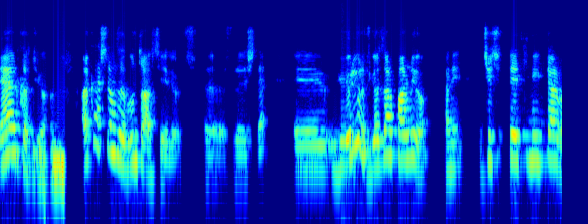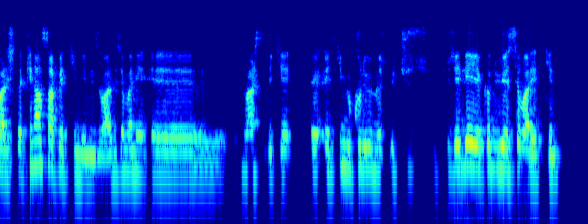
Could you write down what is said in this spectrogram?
değer katıyor. Arkadaşlarımıza da bunu tavsiye ediyoruz e, süreçte. E, görüyoruz, gözler parlıyor. Hani çeşitli etkinlikler var. İşte finans haf etkinliğimiz var. Bizim hani e, üniversitedeki e, etkin bir kulübümüz 300 350'ye yakın üyesi var etkin.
